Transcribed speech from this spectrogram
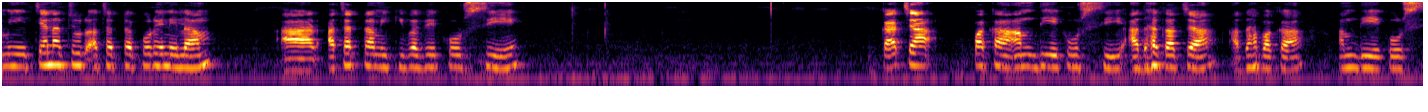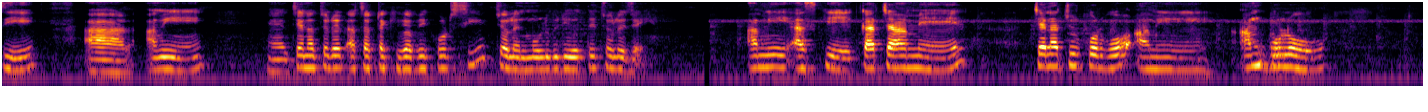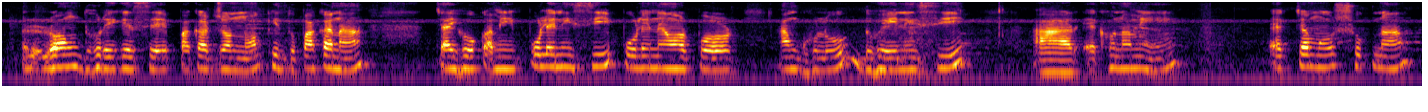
আমি চেনাচুর আচারটা করে নিলাম। আর আচারটা আমি কীভাবে করছি? কাঁচা পাকা আম দিয়ে করছি, আধা কাঁচা, আধা পাকা আম দিয়ে করছি। আর আমি চেনাচুরের আচারটা কীভাবে করছি? চলেন মূল ভিডিওতে চলে যাই। আমি আজকে কাঁচা আমের চেনাচুর করব। আমি আমগুলো রং ধরে গেছে পাকার জন্য, কিন্তু পাকা না। যাই হোক, আমি পোলে নিছি। পোলে নেওয়ার পর আমগুলো ধুয়ে নিছি। আর এখন আমি এক চামচ শুকনা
